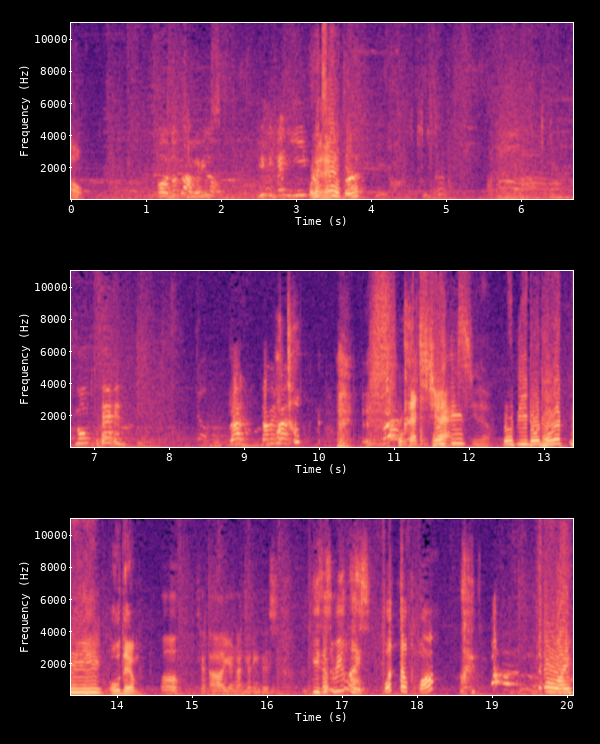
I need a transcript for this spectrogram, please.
Oh, Oh, don't stop, very low. You can get E. What are you saying, bro? No pain. Run, Calvin, What run. the? that's Jax, you know. Baby, don't hurt me. Oh damn. Oh, ca- uh, you're not getting this. He doesn't realize. What the fuck? You know why?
